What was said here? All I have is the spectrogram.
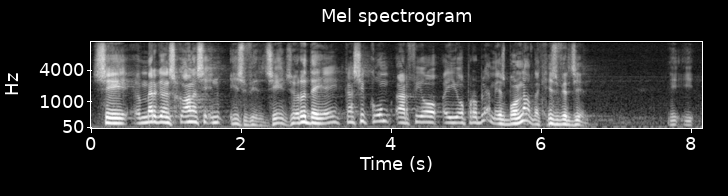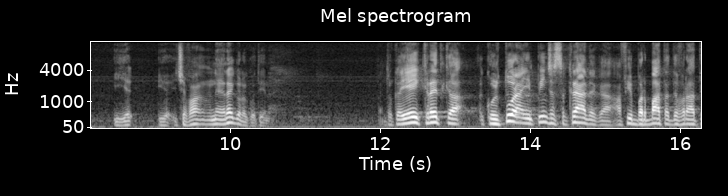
și merg în școală și ești virgin și râde ei ca și cum ar fi o, e o problemă. Ești bolnav dacă ești virgin. E, e, e, e ceva în regulă cu tine. Pentru că ei cred că cultura îi împinge să creadă că a fi bărbat adevărat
